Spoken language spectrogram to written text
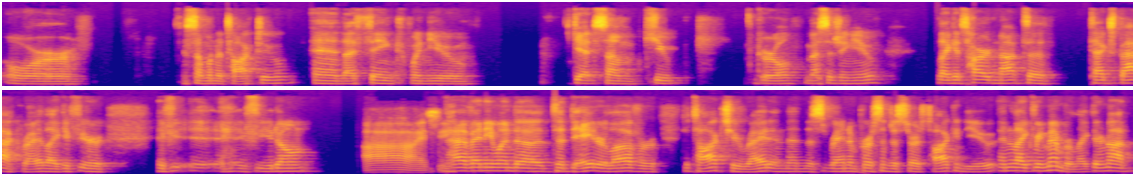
or someone to talk to. And i think when you get some cute girl messaging you like it's hard not to text back right? Like if you're if you if you don't Ah, I see. have anyone to to date or love or to talk to, right? And then this random person just starts talking to you. And like remember, like they're not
